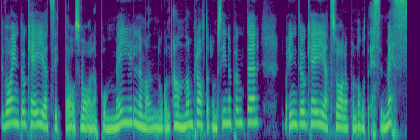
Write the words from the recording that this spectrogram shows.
Det var inte okej okay att sitta och svara på mejl när man, någon annan pratade om sina punkter var inte okej okay att svara på något sms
